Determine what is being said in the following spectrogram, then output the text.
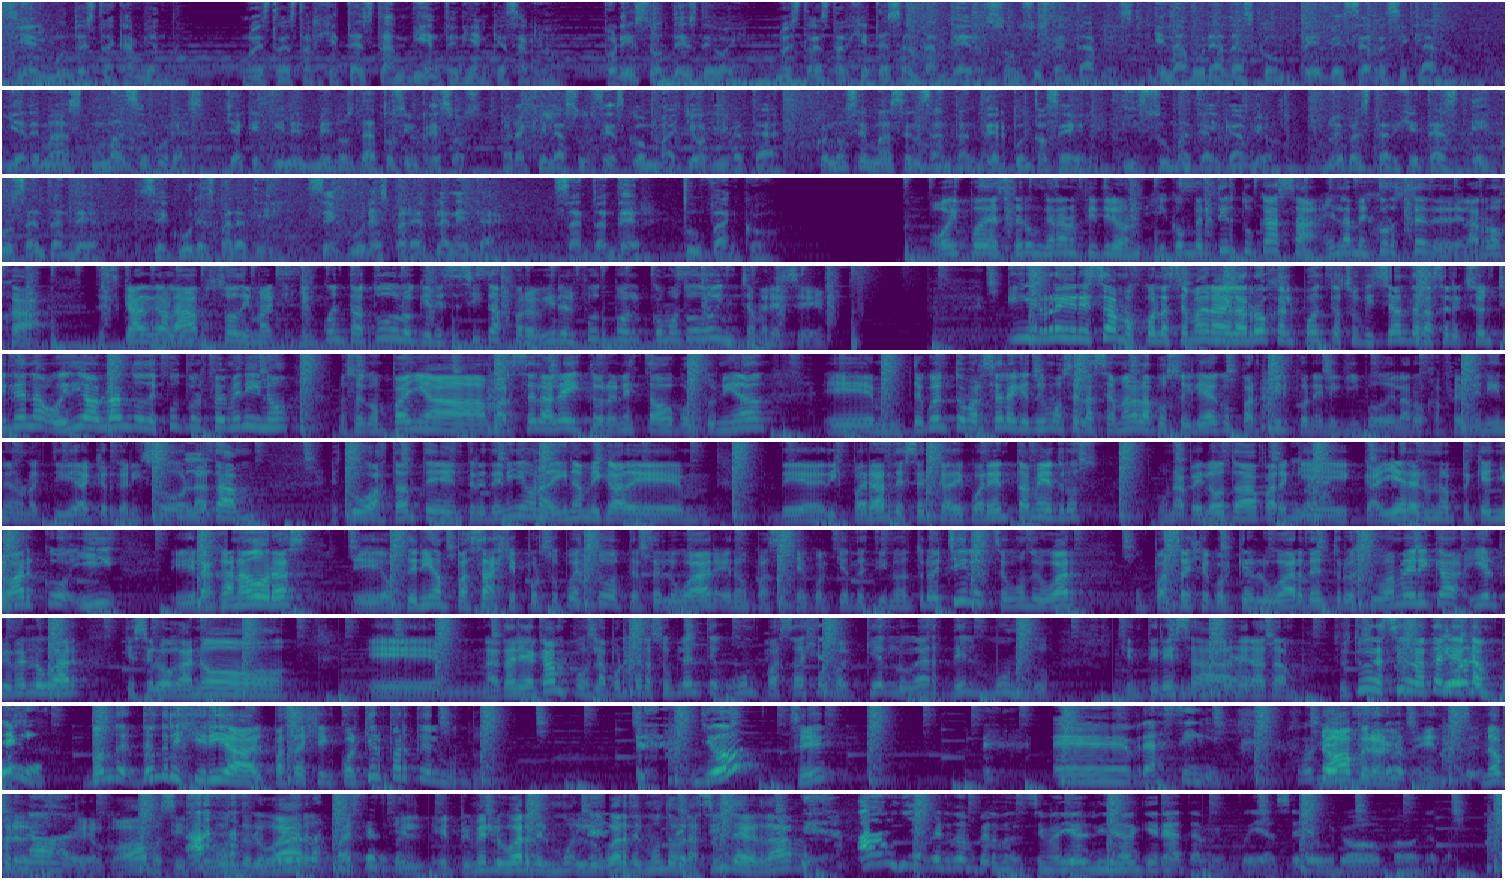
Si el mundo está cambiando, nuestras tarjetas también tenían que hacerlo. Por eso, desde hoy, nuestras tarjetas Santander son sustentables, elaboradas con PVC reciclado y además más seguras, ya que tienen menos datos impresos para que las uses con mayor libertad. Conoce más en santander.cl y súmate al cambio. Nuevas tarjetas Eco Santander, seguras para ti, seguras para el planeta. Santander, tu banco. Hoy puedes ser un gran anfitrión y convertir tu casa en la mejor sede de La Roja. Descarga la app Sodimac y encuentra todo lo que necesitas para vivir el fútbol como todo hincha merece. Y regresamos con la Semana de la Roja, el podcast oficial de la selección chilena. Hoy día hablando de fútbol femenino, nos acompaña Marcela Leitor en esta oportunidad. Eh, te cuento, Marcela, que tuvimos en la semana la posibilidad de compartir con el equipo de la Roja Femenina en una actividad que organizó la TAM. Estuvo bastante entretenida, una dinámica de, de disparar de cerca de 40 metros, una pelota para que cayera en un pequeño arco y eh, las ganadoras eh, obtenían pasajes, por supuesto. El tercer lugar era un pasaje a cualquier destino dentro de Chile. El segundo lugar, un pasaje a cualquier lugar dentro de Sudamérica. Y el primer lugar, que se lo ganó eh, Natalia Campos, la portera suplente, un pasaje a cualquier lugar del mundo. Gentileza Mira. de la TAM. Si usted hubiera sido Natalia Campos, premios. ¿dónde, ¿dónde elegiría el pasaje en cualquier parte del mundo? ¿Yo? ¿Sí? Eh, Brasil. No, pero, en- no, pero, No, pero ¿cómo? Si el Ah, segundo lugar, verdad. el, el primer lugar del, lugar del mundo Brasil, de verdad. Ah, ya, perdón, perdón. Se me había olvidado que era también podía ser Europa o otra.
